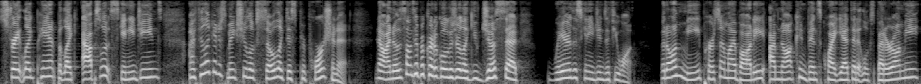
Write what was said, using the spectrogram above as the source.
straight leg pant, but like absolute skinny jeans. I feel like it just makes you look so like disproportionate. Now, I know this sounds hypocritical because you're like, you just said wear the skinny jeans if you want. But on me, personally, my body, I'm not convinced quite yet that it looks better on me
